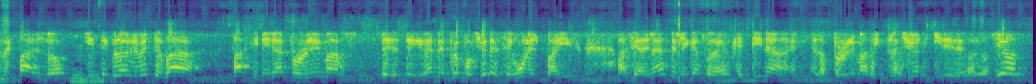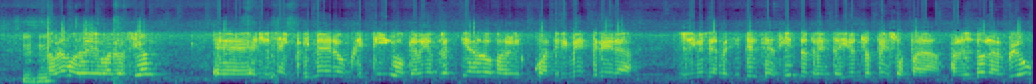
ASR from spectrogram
respaldo. Y esto probablemente va, va a generar problemas de, grandes proporciones según el país hacia adelante, en el caso de Argentina, en los problemas de inflación y de devaluación hablamos de devaluación, eh, el, primer objetivo que había planteado para el cuatrimestre era el nivel de resistencia a 138 pesos para, para el dólar blue,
